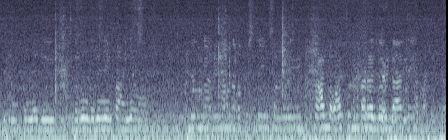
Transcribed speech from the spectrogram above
Ganun ko na di. Ganun ganun niya yung paa niya. Oh. Doon nga rin ako nakapusto yung sa may ano, ay, kung Para doon dati. Sama dito.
